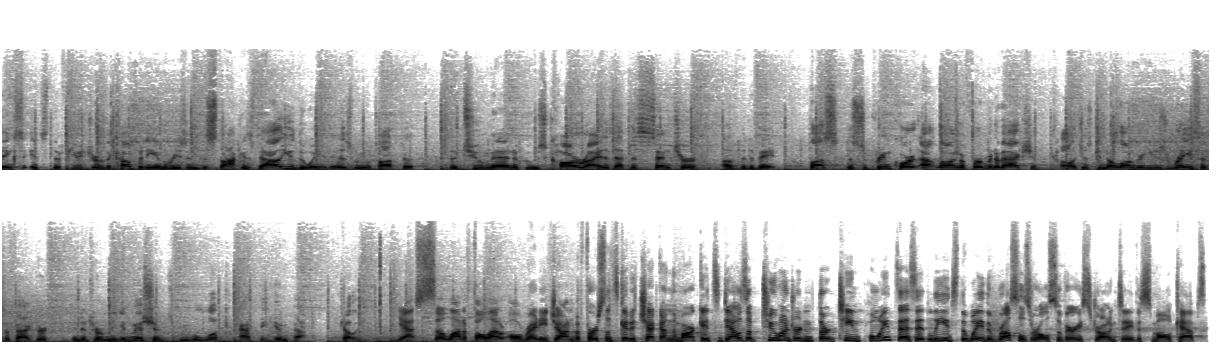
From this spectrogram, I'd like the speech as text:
thinks it's the future of the company and the reason the stock is valued the way it is. We will talk to the two men whose car ride is at the center of the debate. Plus, the Supreme Court outlawing affirmative action. Colleges can no longer use race as a factor in determining admissions. We will look at the impact. Kelly? Yes, a lot of fallout already, John. But first, let's get a check on the markets. Dow's up 213 points as it leads the way. The Russells are also very strong today. The small caps,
